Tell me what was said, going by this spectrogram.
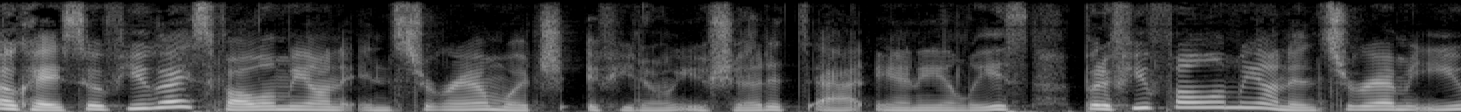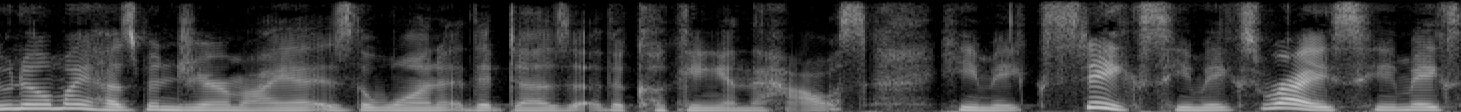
Okay, so if you guys follow me on Instagram, which if you don't, you should, it's at Annie Elise. But if you follow me on Instagram, you know my husband Jeremiah is the one that does the cooking in the house. He makes steaks, he makes rice, he makes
